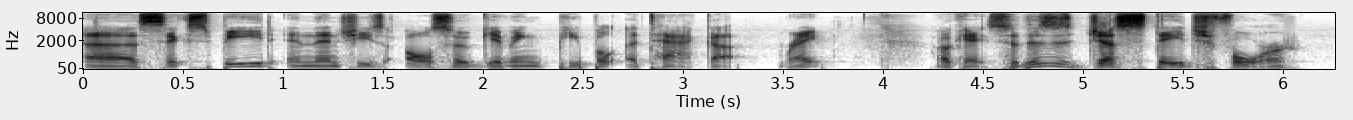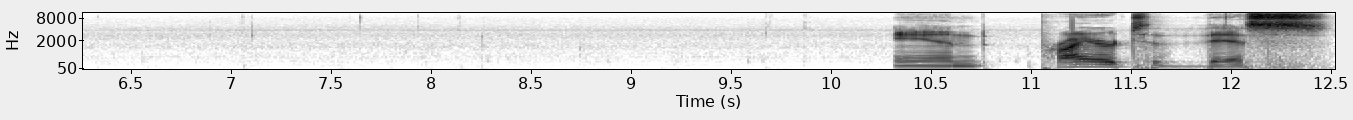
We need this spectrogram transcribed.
uh, speed, and then she's also giving people attack up, right? Okay, so this is just stage four. And prior to this,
